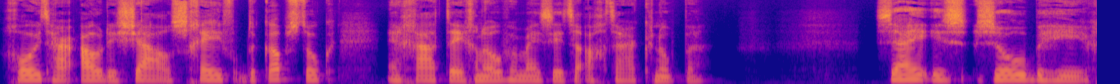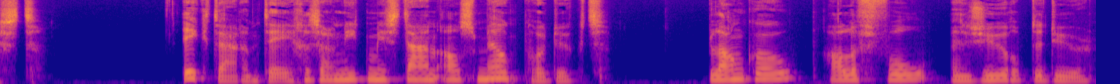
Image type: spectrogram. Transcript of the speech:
gooit haar oude sjaal scheef op de kapstok en gaat tegenover mij zitten achter haar knoppen. Zij is zo beheerst. Ik daarentegen zou niet misstaan als melkproduct. Blanco, half vol en zuur op de duur.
